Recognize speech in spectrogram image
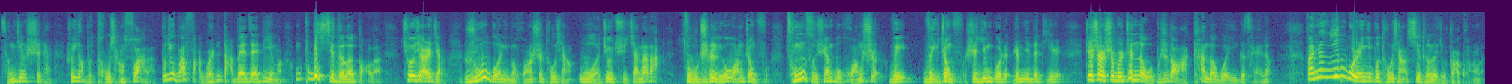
曾经试探说，要不投降算了，不就把法国人打败在地吗？我们不跟希特勒搞了。丘吉尔讲，如果你们皇室投降，我就去加拿大。组织流亡政府，从此宣布皇室为伪政府，是英国人民的敌人。这事儿是不是真的？我不知道啊。看到过一个材料，反正英国人一不投降，希特勒就抓狂了。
